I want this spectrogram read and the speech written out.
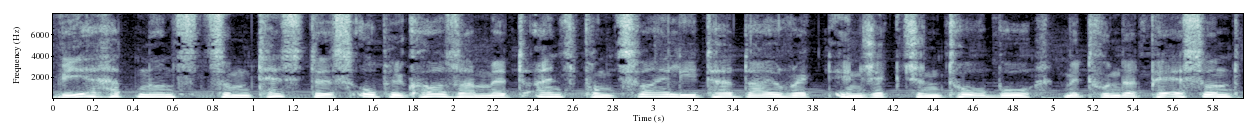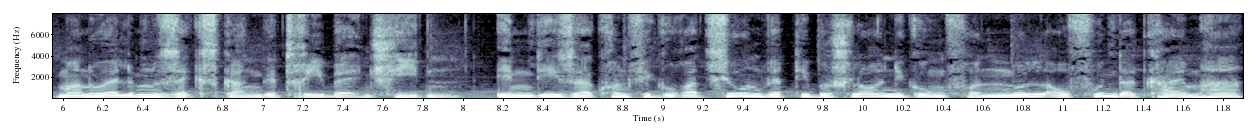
Wir hatten uns zum Test des Opel Corsa mit 1.2 Liter Direct Injection Turbo mit 100 PS und manuellem Sechsganggetriebe entschieden. In dieser Konfiguration wird die Beschleunigung von 0 auf 100 km/h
